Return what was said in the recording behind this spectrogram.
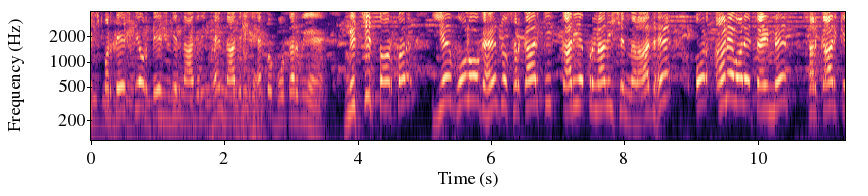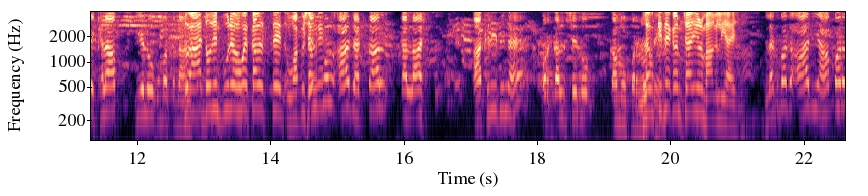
इस प्रदेश के और देश के नागरिक हैं नागरिक हैं तो वोटर भी हैं। निश्चित तौर पर ये वो लोग हैं जो सरकार की कार्य प्रणाली से नाराज़ हैं और आने वाले टाइम में सरकार के खिलाफ ये लोग मतदान तो आज दो दिन पूरे हो गए कल से वापस बिल्कुल आज हड़ताल का लास्ट आखिरी दिन है और कल से लोग कामों पर लगभग लौटेंगे। कितने कर्मचारियों ने भाग लिया इसमें? लगभग आज यहाँ पर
